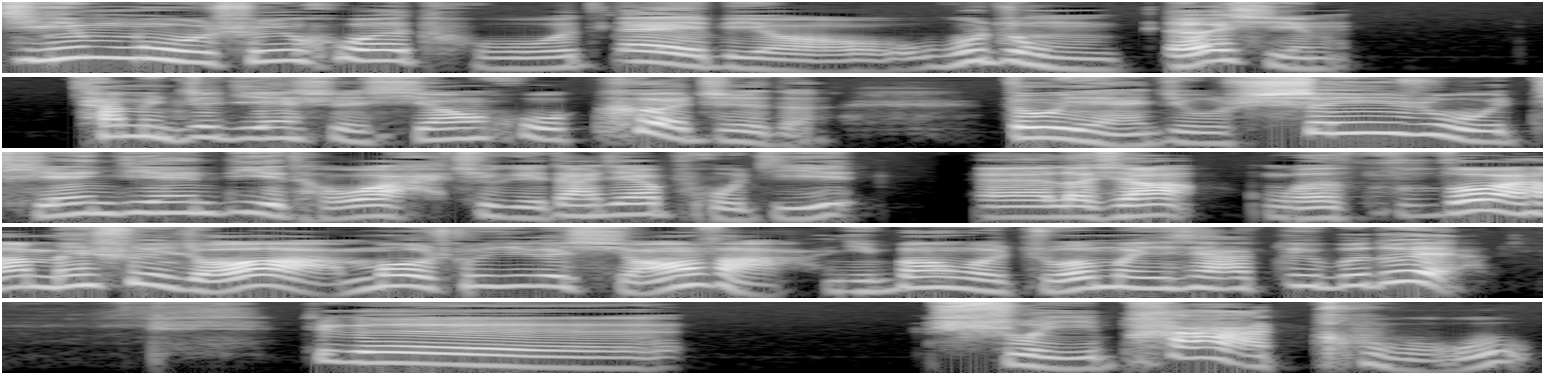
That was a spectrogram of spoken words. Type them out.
金木水火土代表五种德行，他们之间是相互克制的。邹衍就深入田间地头啊，去给大家普及。哎，老乡，我昨晚上没睡着啊，冒出一个想法，你帮我琢磨一下，对不对？这个水怕土，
